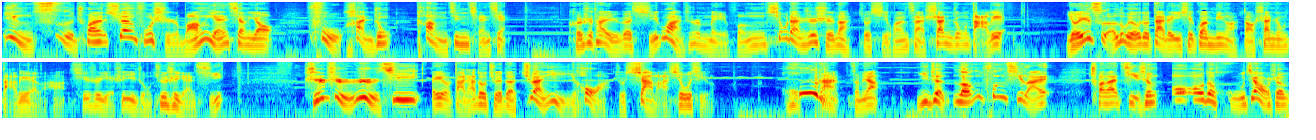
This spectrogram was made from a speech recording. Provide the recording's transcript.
应四川宣抚使王延相邀，赴汉中抗金前线。可是他有一个习惯，就是每逢休战之时呢，就喜欢在山中打猎。有一次，陆游就带着一些官兵啊，到山中打猎了哈，其实也是一种军事演习。直至日期，哎呦，大家都觉得倦意以后啊，就下马休息了。忽然怎么样？一阵冷风袭来。传来几声嗷嗷的虎叫声，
